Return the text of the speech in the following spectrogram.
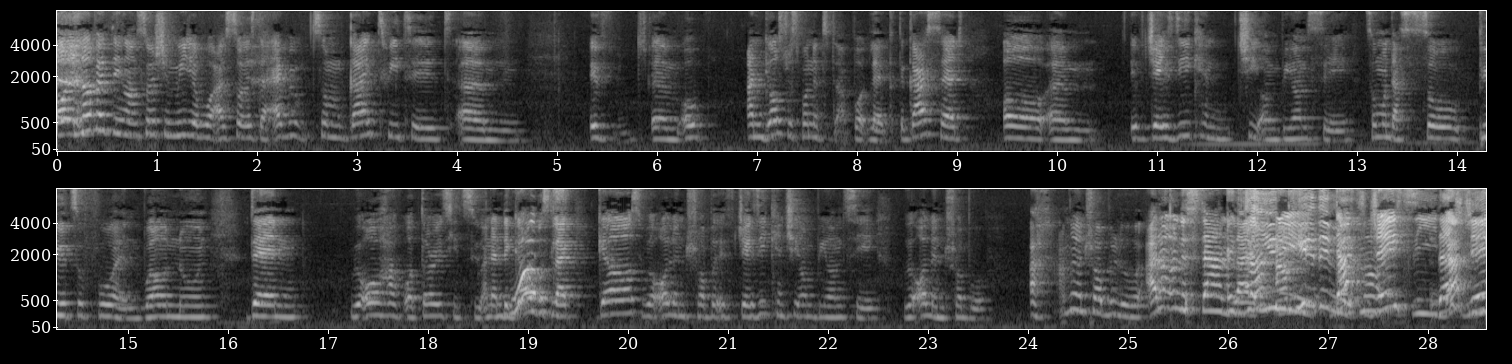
or another thing on social media what i saw is that every some guy tweeted um if um oh and girls responded to that but like the guy said oh um if jay-z can cheat on beyonce someone that's so beautiful and well known then we all have authority to and then the girl What? was like girls we're all in trouble if jay-z can cheat on beyonce we're all in trouble ah i'm not in trouble Though. i don't understand like Exactly. I'm- You? That's No. Jay Z. That's That's, Jay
